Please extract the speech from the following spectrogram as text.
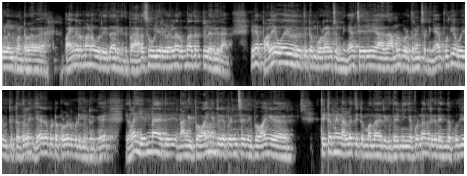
ஊழல் பண்ணுற பயங்கரமான ஒரு இதாக இருக்குது. இப்போ அரசு ஊழியர்கள் எல்லாம் ரொம்ப அதிருப்தியில் இருக்கிறாங்க. ஏன்னா பழைய ஓய்வு திட்டம் போடுறேன்னு சொன்னீங்க. சரி அதை அமல்படுத்துகிறேன்னு சொன்னீங்க. புதிய ஓய்வு திட்டத்தில் ஏகப்பட்ட குளறுபடிகள் இருக்குது இதெல்லாம் என்ன இது? நாங்கள் இப்போ வாங்கிட்டு இருக்க பென்ஷன் இப்போ வாங்கி திட்டமே நல்ல திட்டமாக தான் இருக்குது. நீங்கள் கொண்டாந்துருக்கிற இந்த புதிய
